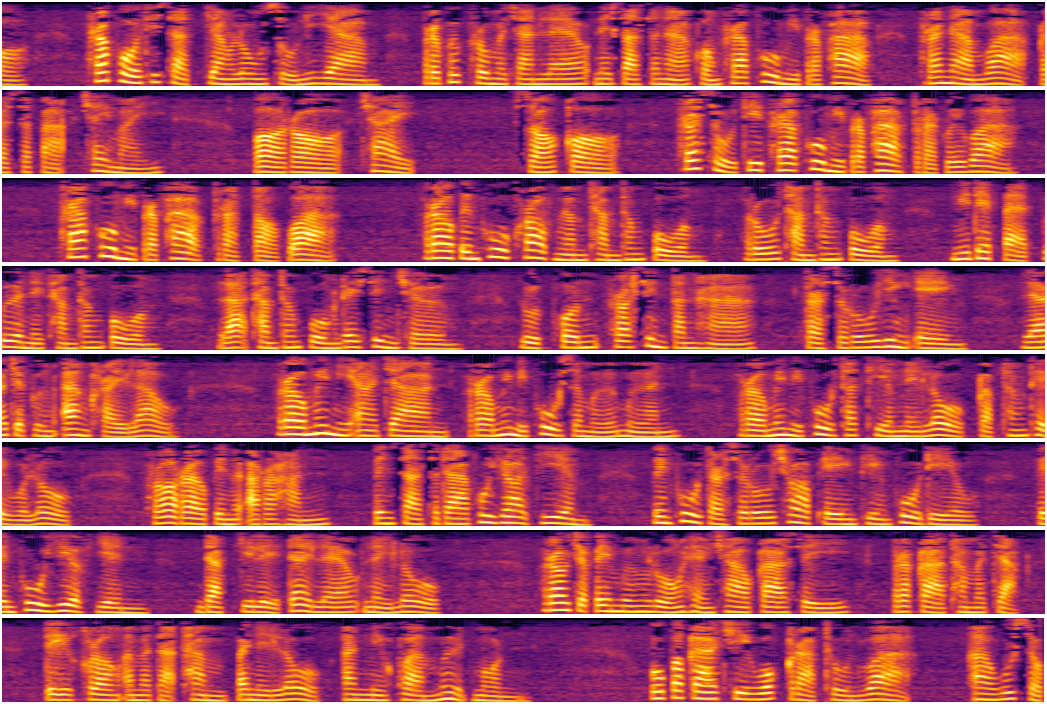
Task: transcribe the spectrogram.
พระโพธิสัตว์ยังลงสู่นิยาม ประพฤติพรหมจรรย์แล้วในศาสนาของพระผู้มีพระภาค พระนามว่ากัสปะใช่ไหม ปร ใช่ สก พระสูตรที่พระผู้มีพระภาคตรัสไว้ว่า พระผู้มีพระภาคตรัสตอบว่า เราเป็นผู้ครอบงำธรรมทั้งปวง รู้ธรรมทั้งปวงมิได้แปดเปื้อนในธรรมทั้งปวง และธรรมทั้งปวงได้สิ้นเชิง หลุดพ้นเพราะสิ้นตัณหา ตรัสรู้ยิ่งเอง แล้วจะพึงอ้างใครเล่า เราไม่มีอาจารย์ เราไม่มีผู้เสมอเหมือน เราไม่มีผู้ทัดเทียมในโลกกับทั้งเทวโลก เพราะเราเป็นอรหันต์เป็นศาสดาผู้ยอดเยี่ยม เป็นผู้ตรัสรู้ชอบเองเพียงผู้เดียว เป็นผู้เยือกเย็น ดับกิเลสได้แล้วในโลก เราจะไปเมืองหลวงแห่งชาวกาสี ประกาศธรรมจักตีคลองอมตะธรรมไปในโลกอันมีความมืดมน อุปการชีวกกราบทูลว่า อาวุโส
